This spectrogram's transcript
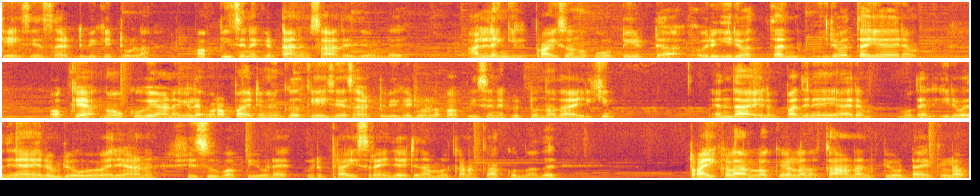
കെ സി എസ് സർട്ടിഫിക്കറ്റുള്ള പപ്പീസിനെ കിട്ടാനും സാധ്യതയുണ്ട്. അല്ലെങ്കിൽ പ്രൈസ് ഒന്ന് കൂട്ടിയിട്ട് ഒരു ഇരുപത്തഞ്ച് ഇരുപത്തയ്യായിരം ഒക്കെ നോക്കുകയാണെങ്കിൽ ഉറപ്പായിട്ടും നിങ്ങൾക്ക് കെ സി എസ് സർട്ടിഫിക്കറ്റുള്ള പപ്പീസിനെ കിട്ടുന്നതായിരിക്കും. എന്തായാലും പതിനയ്യായിരം മുതൽ ഇരുപതിനായിരം രൂപ വരെയാണ് ഷിസു പപ്പിയുടെ ഒരു പ്രൈസ് റേഞ്ചായിട്ട് നമ്മൾ കണക്കാക്കുന്നത്. ട്രൈ കളറിലൊക്കെയുള്ള കാണാൻ ക്യൂട്ടായിട്ടുള്ള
